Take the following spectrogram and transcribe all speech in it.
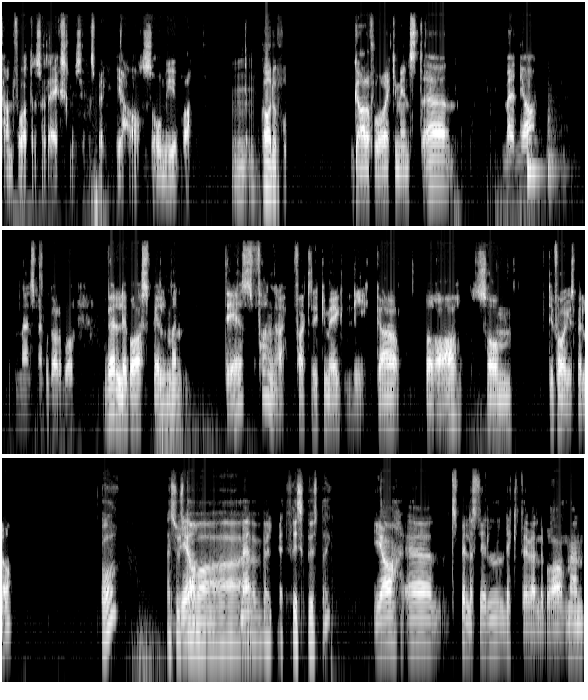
kan få til, så er det eksklusive spill. De har så mye bra. God of War. God of War, ikke minst. Uh, men ja, mens vi er på God of War Veldig bra spill, men det fanger faktisk ikke meg like bra som de forrige spillene. Og jeg syns Ja, det var men- eh, et friskt pust, jeg. Ja, eh, spillestilen likte jeg veldig bra, men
